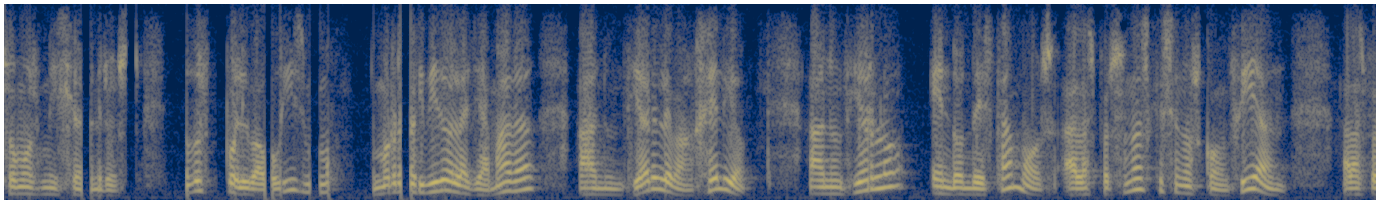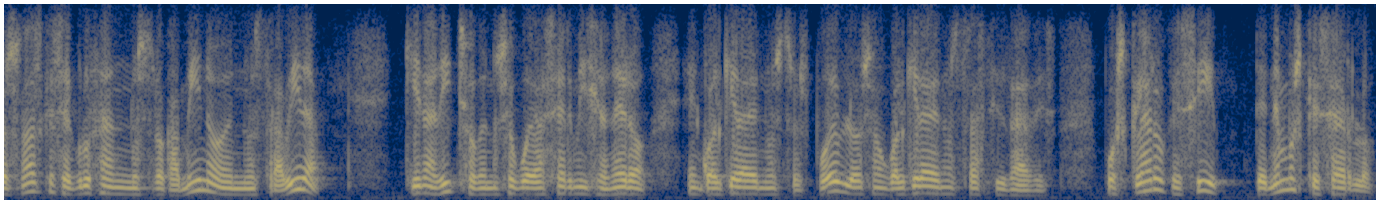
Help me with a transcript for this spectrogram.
somos misioneros, todos por el bautismo hemos recibido la llamada a anunciar el Evangelio, a anunciarlo en donde estamos, a las personas que se nos confían, a las personas que se cruzan en nuestro camino, en nuestra vida. ¿Quién ha dicho que no se pueda ser misionero en cualquiera de nuestros pueblos o en cualquiera de nuestras ciudades? Pues claro que sí, tenemos que serlo.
